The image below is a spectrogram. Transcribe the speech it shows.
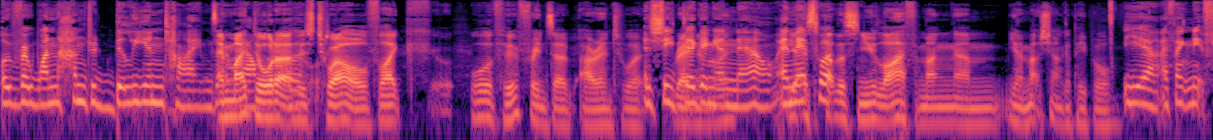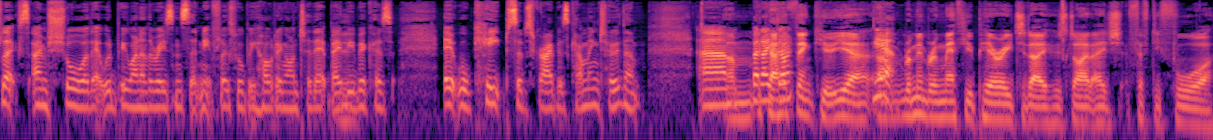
over 100 billion times. and my daughter, who's 12, like all of her friends are, are into it. Is she digging in now? And yeah, that's it's what got this new life among um, you know much younger people. Yeah, I think Netflix, I'm sure that would be one of the reasons that Netflix will be holding on to that baby because it will keep subscribers coming to them. Um, but okay, I don't. thank you. Yeah, Yeah. Um, remembering Matthew Perry today, who's died aged 54.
